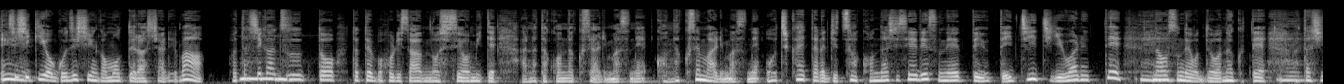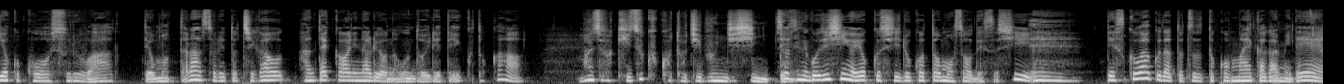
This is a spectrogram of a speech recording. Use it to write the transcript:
知識をご自身が持ってらっしゃれば、私がずっと、例えば堀さんの姿勢を見て、あなたこんな癖ありますね。こんな癖もありますね。お家帰ったら実はこんな姿勢ですねって言って、いちいち言われて直すのではなくて、私よくこうするわって思ったら、それと違う反対側になるような運動を入れていくとか、まずは気づくこと、自分自身そうですね。ご自身をよく知ることもそうですし、えー、デスクワークだとずっとこう前かがみで、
